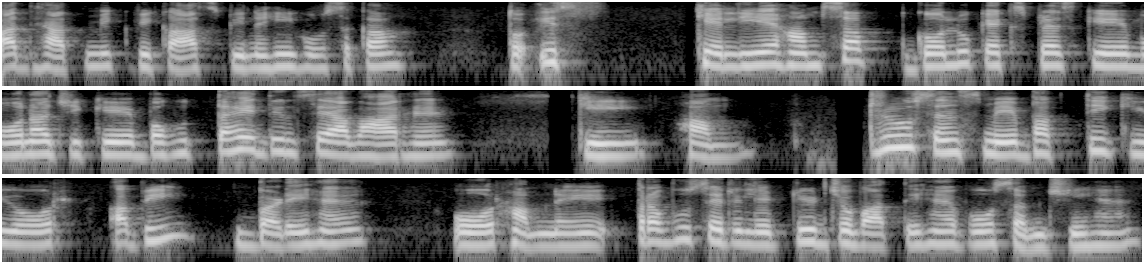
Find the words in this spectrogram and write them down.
आध्यात्मिक विकास भी नहीं हो सका। तो इस के लिए हम सब गोलुक एक्सप्रेस के, मोना जी के बहुत तहे दिल से आभार हैं कि हम ट्रू सेंस में भक्ति की ओर अभी बढ़े हैं और हमने प्रभु से रिलेटेड जो बातें हैं वो समझी हैं।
